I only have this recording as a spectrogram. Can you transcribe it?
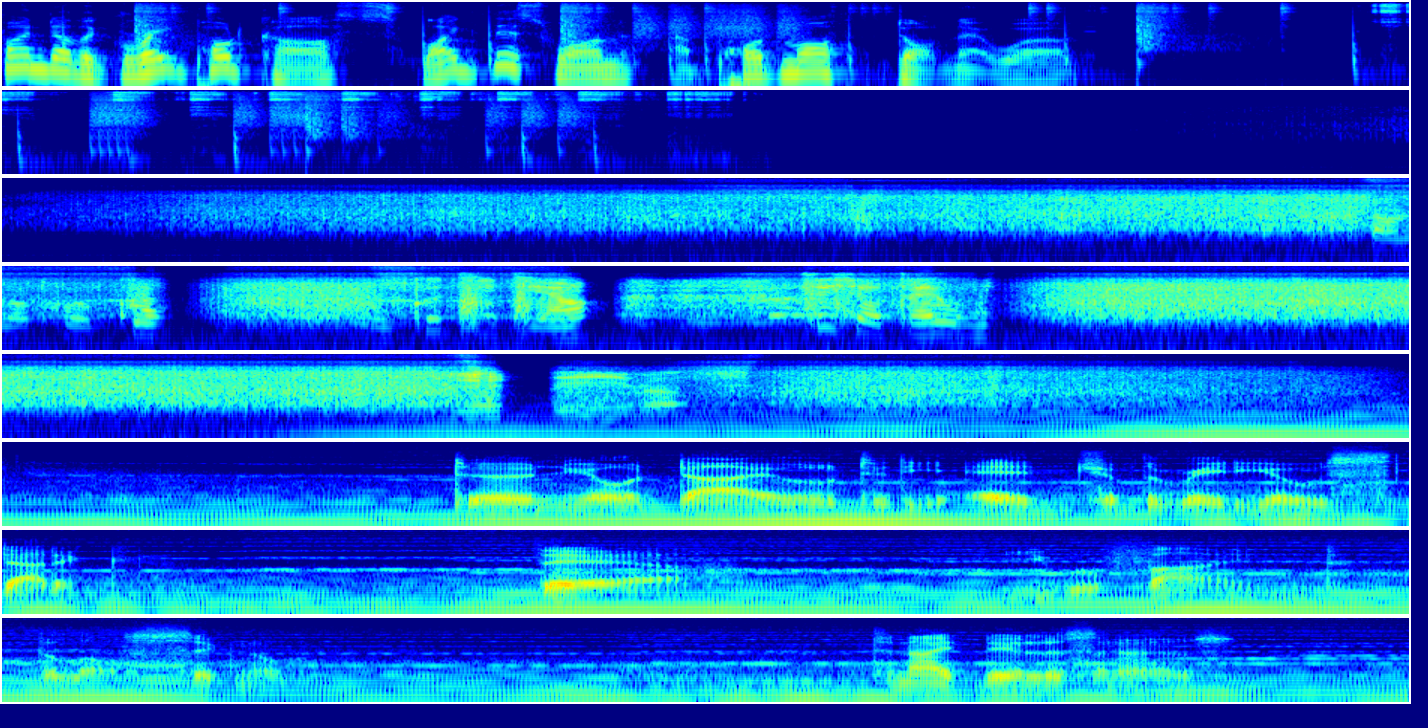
Find other great podcasts like this one at podmoth.network. dans notre co- au quotidien. C'est ça fait, oui. Turn your dial to the edge of the radio static. There, you will find the lost signal. Tonight, dear listeners,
